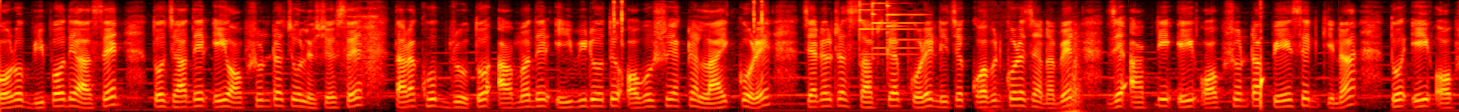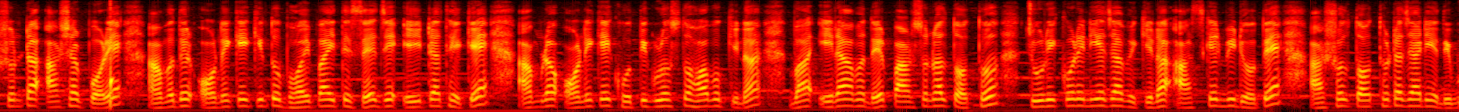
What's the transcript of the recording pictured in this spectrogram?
বড় বিপদে আছেন। তো যাদের এই অপশনটা চলে এসেছে, তারা খুব দ্রুত আমাদের এই ভিডিওতে অবশ্যই একটা লাইক করে চ্যানেলটা সাবস্ক্রাইব করে নিচে কমেন্ট করে জানাবেন যে আপনি এই অপশনটা পেয়েছেন কিনা। তো এই অপশনটা আসার পরে আমাদের অনেকেই কিন্তু ভয় পাইতেছে যে এইটা থেকে আমরা অনেকেই ক্ষতিগ্রস্ত হব কিনা বা এরা আমাদের পার্সোনাল তথ্য চুরি করে নিয়ে যাবে কিনা আজকের ভিডিওতে আসল তথ্যটা জানিয়ে দিব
